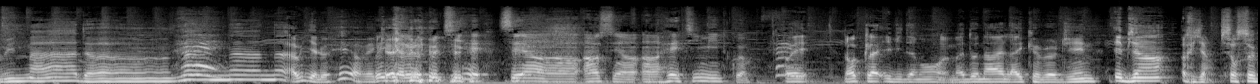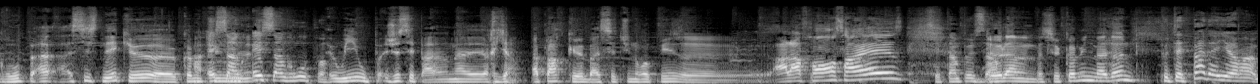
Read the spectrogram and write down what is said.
Comme une nanana. Ah oui, il y a le hé avec. Oui, il y a le petit hey. C'est un, un- c'est un, un hey timide, quoi. Oui. Donc là, évidemment, euh, Madonna, Like a Virgin. Eh bien, rien sur ce groupe, ah, ah, si ce n'est que euh, comme Ah, est-ce un, ne- est-ce un groupe? Oui ou pas, je sais pas, on a rien. À part que bah, c'est une reprise euh, à la française C'est un peu ça. de la, parce que comme une Madone. Peut-être pas d'ailleurs, hein.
